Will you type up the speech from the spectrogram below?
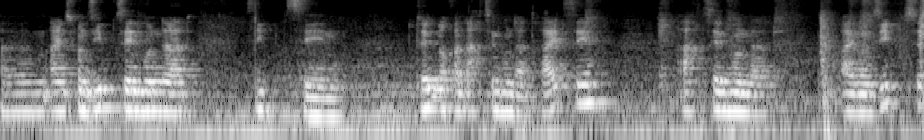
ähm, eins von 1717 hinten noch von 1813, 1871.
